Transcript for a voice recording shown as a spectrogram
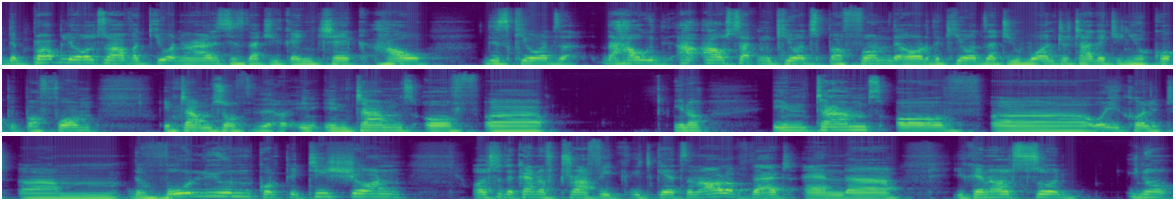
they probably also have a keyword analysis that you can check how these keywords, the how how certain keywords perform, or the keywords that you want to target in your copy perform in terms of the in, in terms of uh, you know in terms of uh, what do you call it? Um, the volume, competition, also the kind of traffic it gets, and all of that. And uh, you can also you know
